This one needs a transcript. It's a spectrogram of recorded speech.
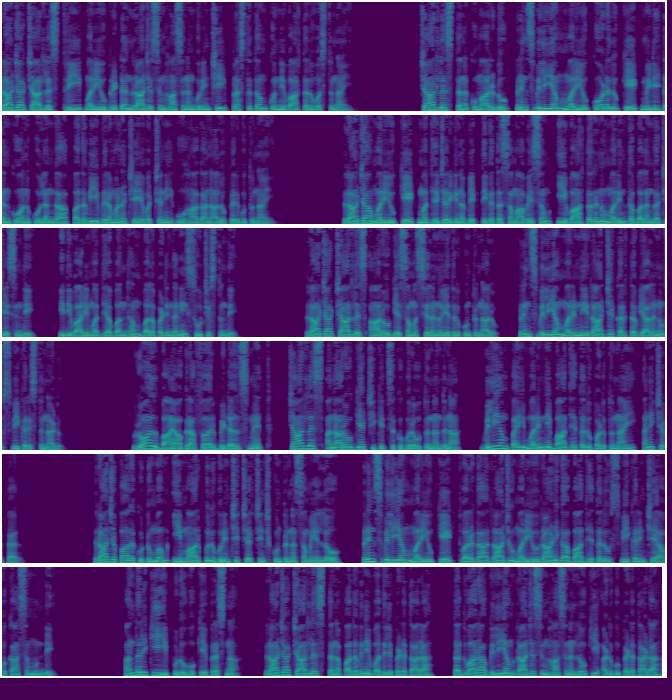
రాజా Charles three మరియు Britain రాజసింహాసనం గురించి ప్రస్తుతం కొన్ని వార్తలు వస్తున్నాయి. చార్లెస్ తన కుమారుడు ప్రిన్స్ విలియం మరియు కోడలు కేట్ మిడిల్టన్కు అనుకూలంగా పదవీ విరమణ చేయవచ్చని ఊహాగానాలు పెరుగుతున్నాయి. రాజా మరియు కేట్ మధ్య జరిగిన వ్యక్తిగత సమావేశం ఈ వార్తలను మరింత బలంగా చేసింది. ఇది వారి మధ్య బంధం బలపడిందని సూచిస్తుంది. రాజా చార్లెస్ ఆరోగ్య సమస్యలను ఎదుర్కొంటున్నారు. ప్రిన్స్ విలియం మరిన్ని రాజ్య కర్తవ్యాలను స్వీకరిస్తున్నాడు. Royal biographer Bedell Smith Charles అనారోగ్య చికిత్సకు గురవుతున్నందున విలియంపై మరిన్ని బాధ్యతలు పడుతున్నాయి అని చెప్పారు. రాజపాల కుటుంబం ఈ మార్పులు గురించి చర్చించుకుంటున్న సమయంలో ప్రిన్స్ విలియం మరియు కేట్ త్వరగా రాజు మరియు రాణిగా బాధ్యతలు స్వీకరించే అవకాశం ఉంది. అందరికీ ఇప్పుడు ఒకే ప్రశ్న. రాజా చార్లెస్ తన పదవిని వదిలిపెడతారా? తద్వారా విలియం రాజసింహాసనంలోకి అడుగుపెడతాడా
